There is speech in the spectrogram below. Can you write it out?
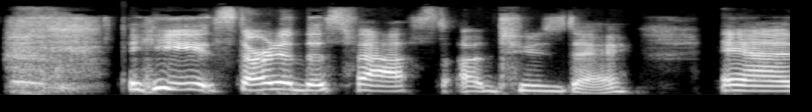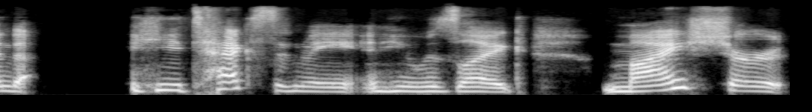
he started this fast on Tuesday, and he texted me, and he was like, "My shirt."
